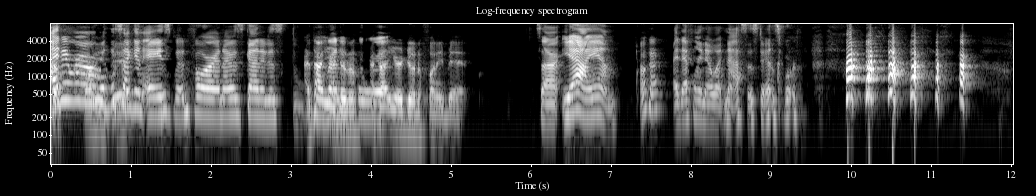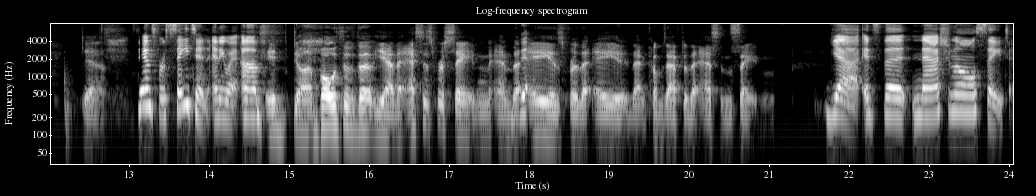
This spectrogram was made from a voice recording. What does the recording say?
I didn't remember what the bit. second A stood for, and I was kind of just. I thought you were doing. A, I thought you were doing a funny bit. Sorry. Yeah, I am. Okay. I definitely know what NASA stands for. yeah. Stands for Satan. Anyway, um, It uh, both of the yeah the S is for Satan and the The- A is for the A that comes after the S in Satan. yeah, it's the National Satan.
